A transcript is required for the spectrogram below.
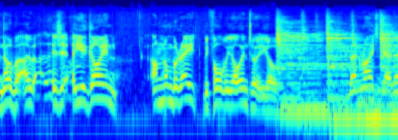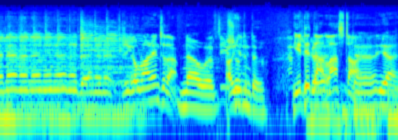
No, but I, is it? Are you going on number eight before we go into it? You go. Then right, did you go right into that? No, uh, oh, shouldn't you, do. You did that last time. Uh, yeah.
